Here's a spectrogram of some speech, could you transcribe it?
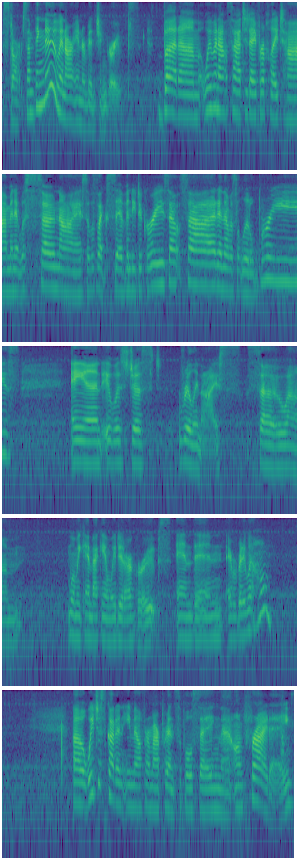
start something new in our intervention groups. But um, we went outside today for playtime and it was so nice. It was like 70 degrees outside and there was a little breeze and it was just really nice. So um, when we came back in, we did our groups and then everybody went home. Uh, we just got an email from our principal saying that on Friday,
